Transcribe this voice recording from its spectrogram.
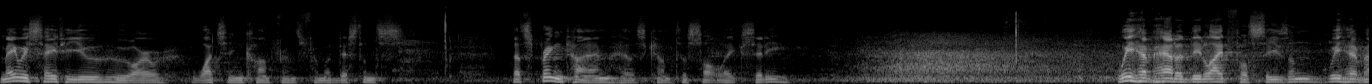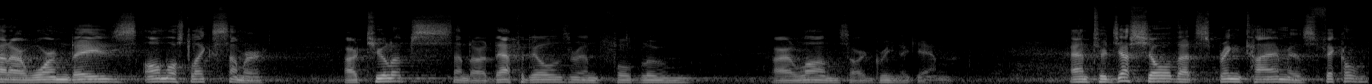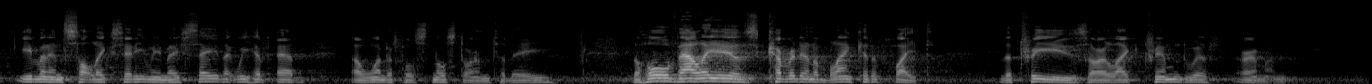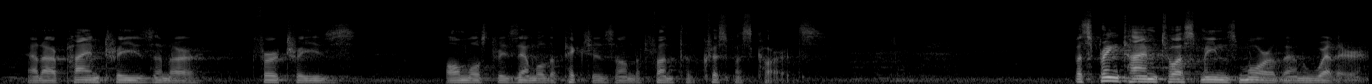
May we say to you who are watching conference from a distance that springtime has come to Salt Lake City. we have had a delightful season. We have had our warm days, almost like summer. Our tulips and our daffodils are in full bloom. Our lawns are green again. And to just show that springtime is fickle, even in Salt Lake City, we may say that we have had a wonderful snowstorm today. The whole valley is covered in a blanket of white. The trees are like trimmed with ermine, and our pine trees and our fir trees almost resemble the pictures on the front of Christmas cards. But springtime to us means more than weather.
